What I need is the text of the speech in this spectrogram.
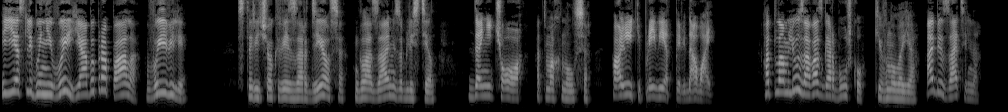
Если бы не вы, я бы пропала, вывели. Старичок весь зарделся, глазами заблестел. «Да ничего», — отмахнулся. «Алите привет передавай». «Отломлю за вас горбушку», — кивнула я. «Обязательно».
